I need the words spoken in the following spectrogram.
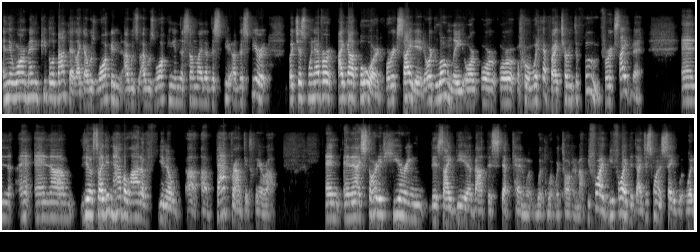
And there weren't many people about that. Like I was walking, I was, I was walking in the sunlight of the spirit of the spirit, but just whenever I got bored or excited or lonely or, or, or, or whatever, I turned to food for excitement and and um, you know, so I didn't have a lot of you know uh, uh, background to clear up, and and I started hearing this idea about this step ten, what, what, what we're talking about. Before I before I did that, I just want to say what what,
